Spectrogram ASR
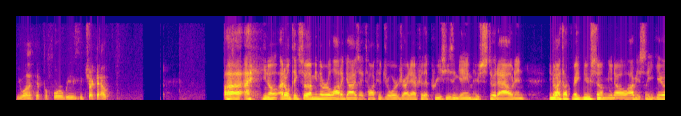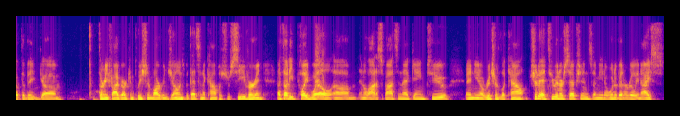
you wanna hit before we, we check out? Uh, I, you know, I don't think so. I mean, there were a lot of guys. I talked to George right after that preseason game who stood out, and you know, I Yep. thought Greg Newsome. You know, obviously he gave up the big um, 35-yard completion to Marvin Jones, but that's an accomplished receiver, and I thought he played well um, in a lot of spots in that game too. And you know, Richard LeCounte should have had two interceptions. I mean, it would have been a really nice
